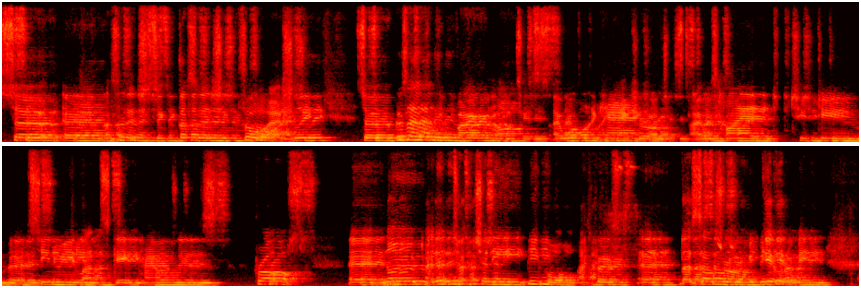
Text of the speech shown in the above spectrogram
So um, that's an interesting. That's an interesting thought, actually. So because I was an environment artist, I wasn't a character artist. I was hired to do uh, scenery, landscape, houses, props. Uh, no, I didn't touch any people at first. Uh, that sounds wrong. You get what I mean.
